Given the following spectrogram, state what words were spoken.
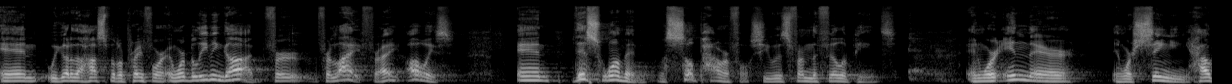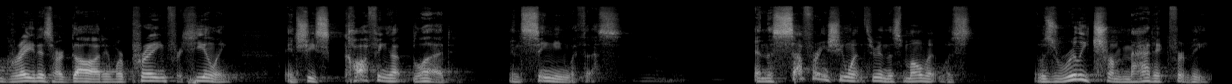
And we go to the hospital to pray for her, and we're believing God for, for life, right? Always. And this woman was so powerful. She was from the Philippines. And we're in there and we're singing, How Great is Our God, and we're praying for healing. And she's coughing up blood and singing with us. And the suffering she went through in this moment was it was really traumatic for me.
